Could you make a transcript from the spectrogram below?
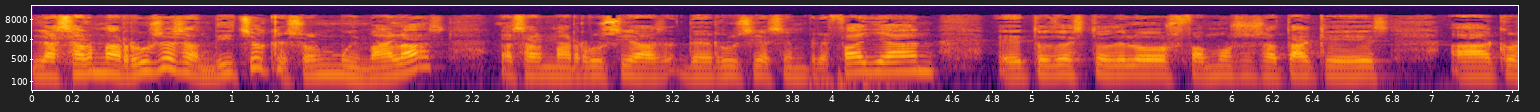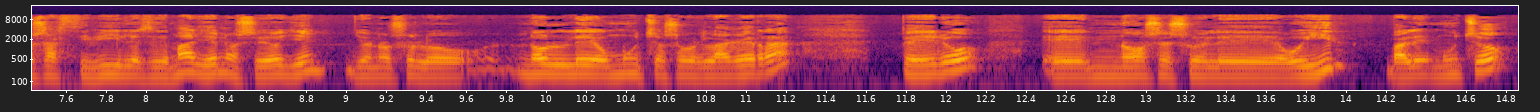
Las armas rusas han dicho que son muy malas, las armas rusias de Rusia siempre fallan, eh, todo esto de los famosos ataques a cosas civiles y demás ya no se oyen, yo no suelo, no leo mucho sobre la guerra, pero eh, no se suele oír, ¿vale? Mucho,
